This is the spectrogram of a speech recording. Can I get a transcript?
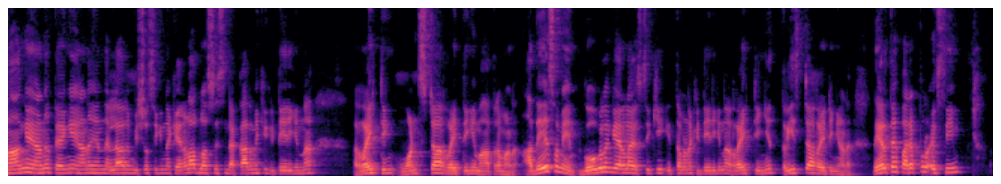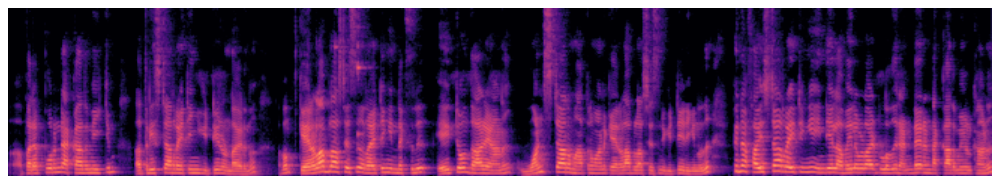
മാങ്ങയാണ് തേങ്ങയാണ് എന്ന് എല്ലാവരും വിശ്വസിക്കുന്ന കേരള ബ്ലാസ്റ്റേഴ്സിന്റെ അക്കാദമിക്ക് കിട്ടിയിരിക്കുന്ന റേറ്റിംഗ് വൺ സ്റ്റാർ റേറ്റിംഗ് മാത്രമാണ്. അതേസമയം ഗോകുലം കേരള എഫ് സിക്ക് ഇത്തവണ കിട്ടിയിരിക്കുന്ന റേറ്റിംഗ് ത്രീ സ്റ്റാർ റേറ്റിംഗ് ആണ്. നേരത്തെ പരപ്പൂർ എഫ് സിയും പരപ്പൂറിന്റെ അക്കാദമിക്കും ത്രീ സ്റ്റാർ റേറ്റിംഗ് കിട്ടിയിട്ടുണ്ടായിരുന്നു. അപ്പം കേരള ബ്ലാസ്റ്റേഴ്സ് റേറ്റിംഗ് ഇൻഡെക്സിൽ ഏറ്റവും താഴെയാണ്. വൺ സ്റ്റാർ മാത്രമാണ് കേരള ബ്ലാസ്റ്റേഴ്സിന് കിട്ടിയിരിക്കുന്നത്. പിന്നെ ഫൈവ് സ്റ്റാർ റേറ്റിംഗ് ഇന്ത്യയിൽ അവൈലബിൾ ആയിട്ടുള്ളത് രണ്ടേ രണ്ട് അക്കാദമികൾക്കാണ്.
